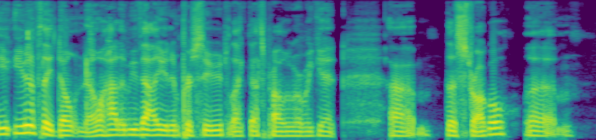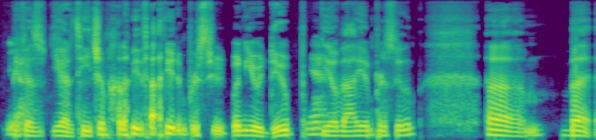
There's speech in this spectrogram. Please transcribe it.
even if they don't know how to be valued and pursued, like that's probably where we get um, the struggle. Um, Yeah. because you got to teach them how to be valued and pursued when you do Yeah. you know value and pursue them. Um, but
